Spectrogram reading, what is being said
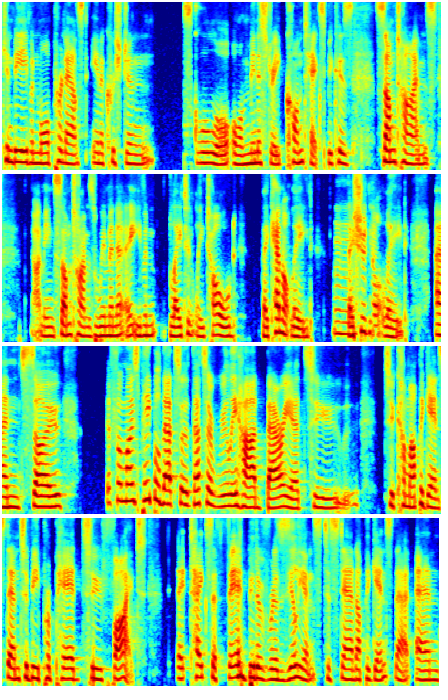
can be even more pronounced in a Christian school or, or ministry context because sometimes, I mean, sometimes women are even blatantly told they cannot lead, mm-hmm. they should not lead. And so for most people, that's a that's a really hard barrier to to come up against and to be prepared to fight. It takes a fair bit of resilience to stand up against that. And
